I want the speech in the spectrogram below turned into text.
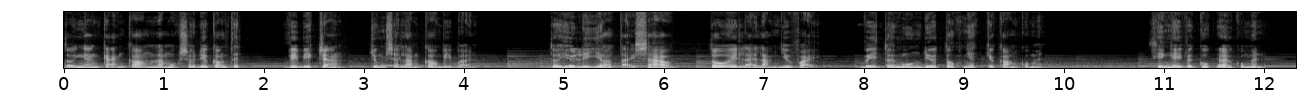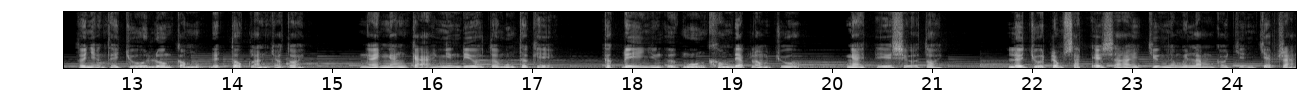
Tôi ngăn cản con làm một số điều con thích vì biết rằng chúng sẽ làm con bị bệnh. Tôi hiểu lý do tại sao tôi lại làm như vậy vì tôi muốn điều tốt nhất cho con của mình. Khi nghĩ về cuộc đời của mình, tôi nhận thấy Chúa luôn có mục đích tốt lành cho tôi. Ngài ngăn cản những điều tôi muốn thực hiện, cất đi những ước muốn không đẹp lòng Chúa. Ngài tỉa sửa tôi. Lời Chúa trong sách Esai chương 55 câu 9 chép rằng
